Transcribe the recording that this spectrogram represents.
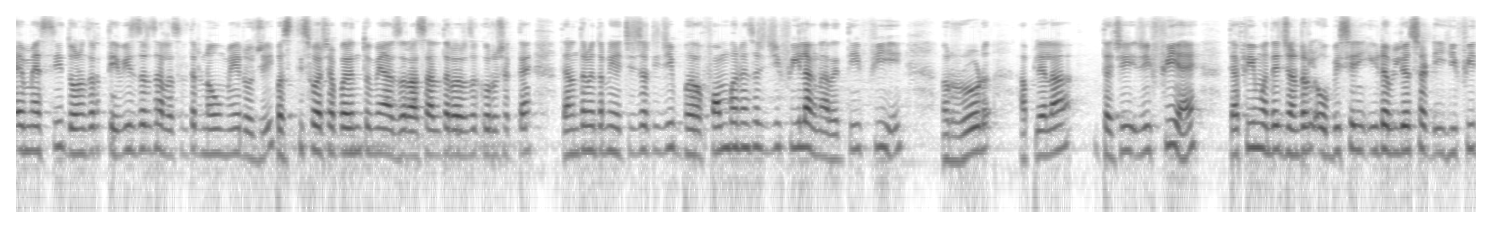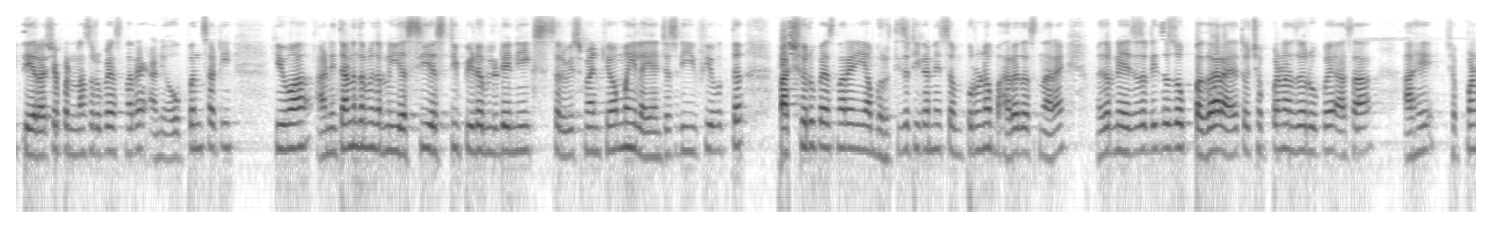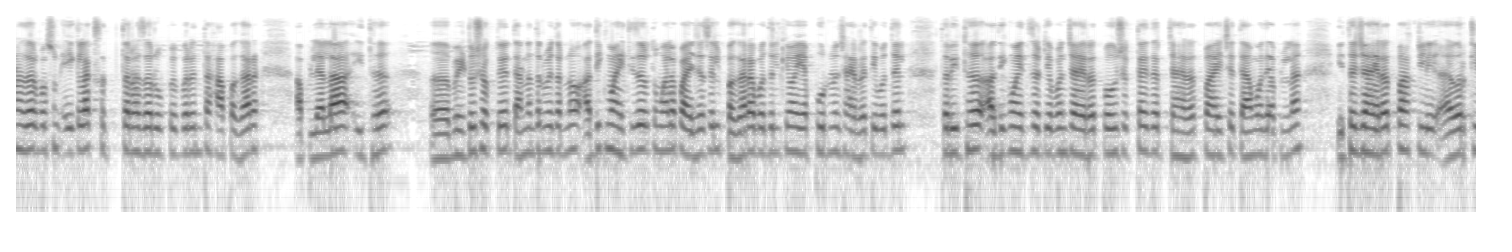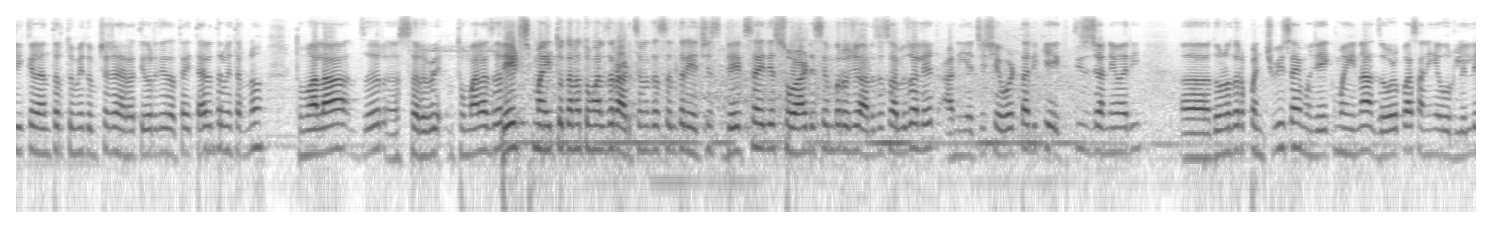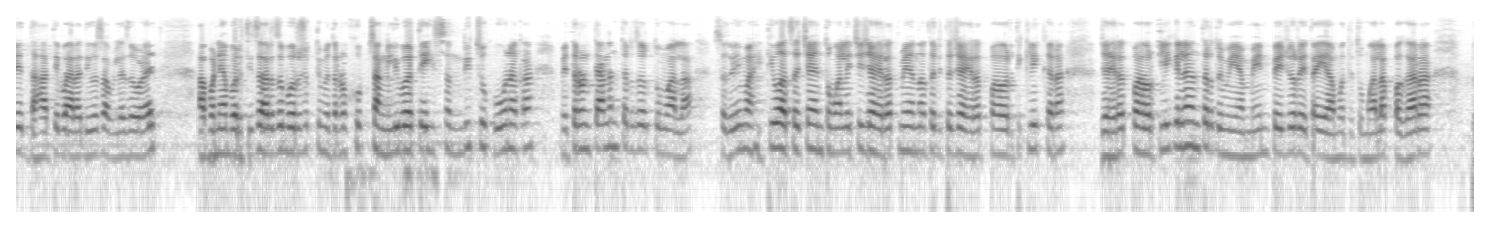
एम एस सी दोन हजार तेवीस जर झालं असेल तर नऊ मे रोजी पस्तीस वर्षापर्यंत तुम्ही जर असाल तर अर्ज करू शकताय. त्यानंतर मित्रांनो याच्यासाठी जी फॉर्म भरण्यासाठी जी फी लागणार आहे ती फी रोड आपल्याला त्याची जी फी आहे त्या फीमध्ये जनरल ओबीसी आणि ईडब्ल्यू साठी ही फी तेराशे पन्नास रुपये असणार आहे आणि ओपनसाठी किंवा आणि त्यानंतर मित्रांनो S C S T PW D आणि एक्स सर्व्हिसमॅन किंवा महिला यांच्यासाठी ही फी फक्त पाचशे रुपये असणार आहे आणि या भरतीचं ठिकाण हे संपूर्ण भारत असणार आहे. मित्रांनो याच्यासाठीचा जो पगार आहे तो छप्पन हजार रुपये असा आहे. छप्पन हजारपासून एक लाख सत्तर हजार रुपयेपर्यंत हा पगार आपल्याला इथं भेटू शकतोय. त्यानंतर मित्रांनो अधिक माहिती जर तुम्हाला पाहिजे असेल पगाराबद्दल किंवा या पूर्ण जाहिरातीबद्दल तर इथं अधिक माहितीसाठी आपण जाहिरात पाहू शकताय. तर जाहिरात पाहायची त्यामध्ये आपल्याला इथं जाहिरात पहा क्लिक वर क्लिक केल्यानंतर तुम्ही तुमच्या जाहिरातीवरती जाताय. त्यानंतर मित्रांनो तुम्हाला जर सर्वे तुम्हाला जर डेट्स माहीत होताना तुम्हाला जर अडचण येत असेल तर याचे डेट्स आहे ते सोळा डिसेंबर रोजी अर्ज चालू झालेत आणि याची शेवट तारीख आहे एकतीस जानेवारी. दोन हजार पंचवीस आहे म्हणजे एक महिना जवळपास आणि हे उरलेले दहा ते बारा दिवस आपल्याजवळ आहेत. आपण या भरतीचा अर्ज भरू शकतो. मित्रांनो खूप चांगली भरती ही संधी चुकवू नका. मित्रांनो त्यानंतर जर तुम्हाला सगळी माहिती वाचायची आहे आणि तुम्हाला याची जाहिरात मिळणार तर इथं जाहिरात पहावरती क्लिक करा. जाहिरात पाहावर क्लिक केल्यानंतर तुम्ही या मेन पेजवर येता. यामध्ये तुम्हाला पगारा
